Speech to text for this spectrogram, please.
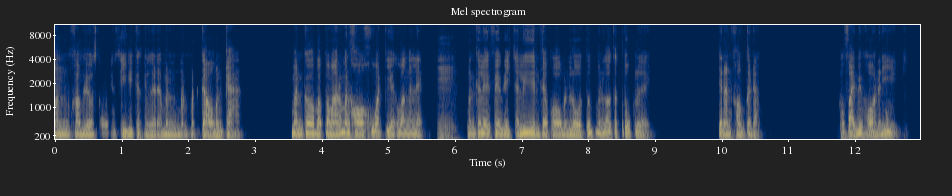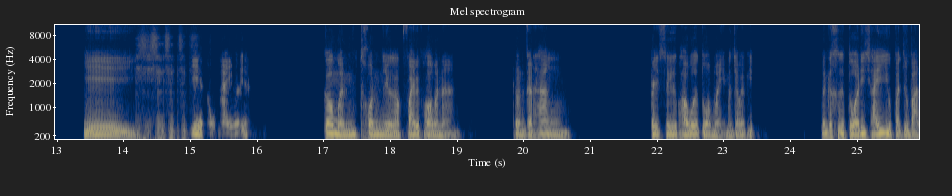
มันความเร็ว2.4กิกะเฮิรตซ์อะมันมันมันเก่ามันกากมันก็แบบประมาณว่ามันคอขวดเยอะว่างั้นแหละอืมมันก็เลยเฟรมเรทจะลื่น แต่พอมันโหลดปุ๊บมันก็กระตุกเลย จากนั้นคอมก็ดับ เพราะไฟไม่พอนั่นเองเย่เย่ตรงไหนวะเนี่ย ก็เหมือนทนอยู่กับไฟไม่พอมานาน จนกระทั่ง ไปซื้อ power ตัวใหม่ มันจะไม่ผิด มันก็คือตัวที่ใช้อยู่ปัจจุบัน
